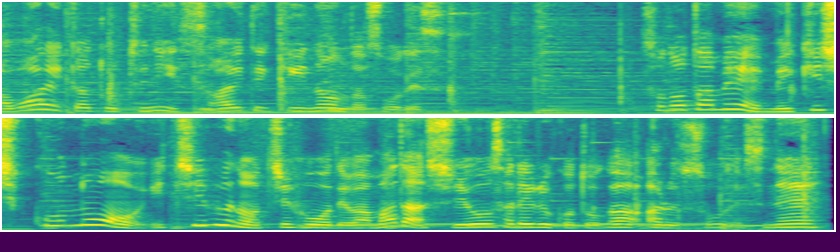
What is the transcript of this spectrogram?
乾いた土地に最適なんだそうです。そのためメキシコの一部の地方ではまだ使用されることがあるそうですね。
